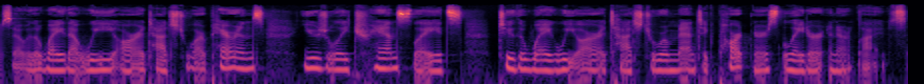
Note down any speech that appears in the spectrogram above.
So, the way that we are attached to our parents usually translates to the way we are attached to romantic partners later in our lives.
